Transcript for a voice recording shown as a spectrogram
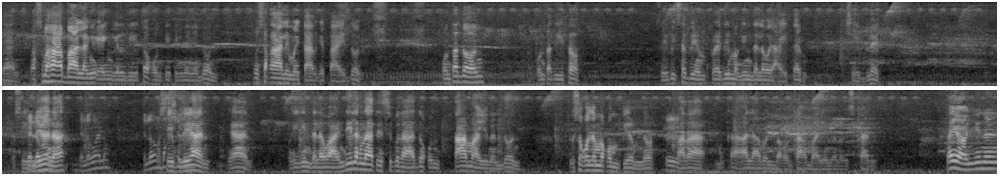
yan. Mas mahaba lang yung angle dito kung titingnan niya doon. Kung sakali may target tayo doon. Punta doon, punta dito. So, ibig sabihin, pwede maging dalawa yung item. Posible. Posible Dalawa. yan, ha? Dalawa no? Dalawang box Posible yun. yan. Yan. Magiging dalawa. Hindi lang natin sigurado kung tama yun nandun. Gusto ko lang ma-confirm, no? Mm. Para magkaalaman ba kung tama yun ano, scan. Ngayon, yun ang,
